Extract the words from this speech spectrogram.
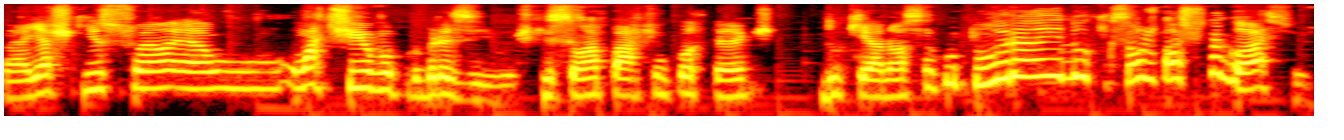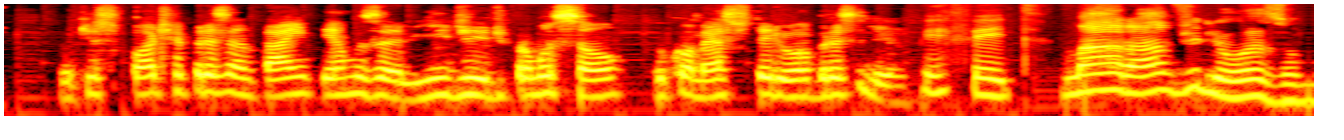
Tá? E acho que isso é, é um, um ativo para o Brasil. Acho que isso é uma parte importante do que é a nossa cultura e do que são os nossos negócios. Do que isso pode representar em termos ali de, de promoção do comércio exterior brasileiro. Perfeito. Maravilhoso.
